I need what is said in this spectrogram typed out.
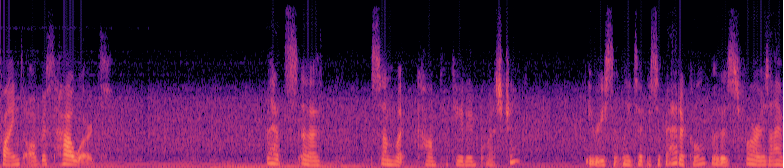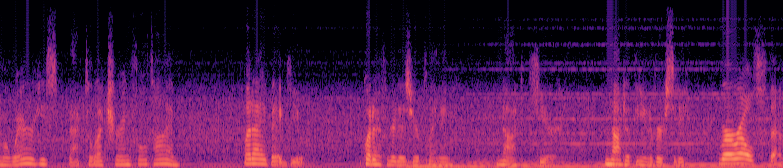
find August Howard? That's a somewhat complicated question. He recently took a sabbatical, but as far as I'm aware, he's back to lecturing full time. But I beg you, whatever it is you're planning, not here. Not at the university. Where else then?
